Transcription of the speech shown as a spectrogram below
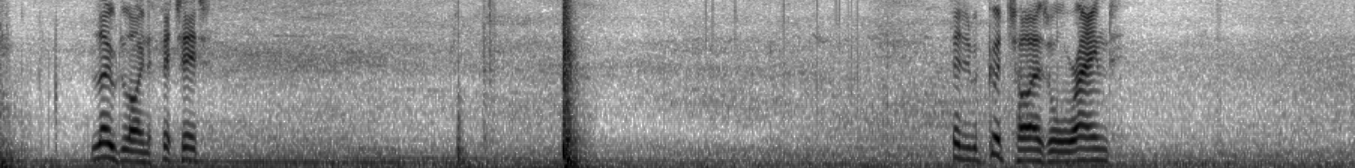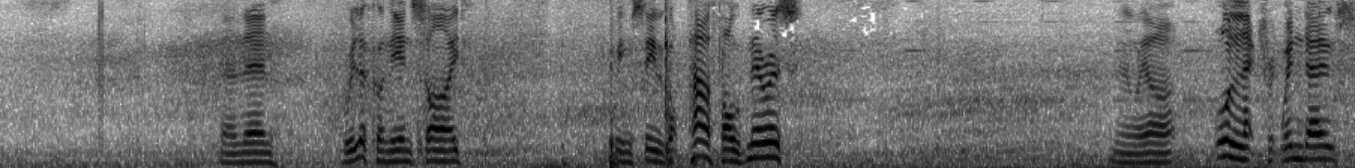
load liner fitted. Fitted with good tyres all round and then if we look on the inside we can see we've got power fold mirrors. There we are. All electric windows.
